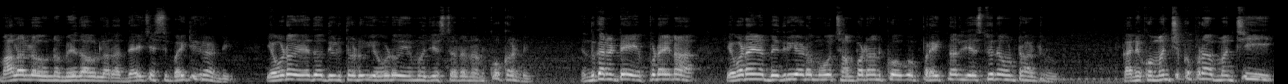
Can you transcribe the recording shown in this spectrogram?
మాలలో ఉన్న మేధావులారా దయచేసి బయటికి రండి. ఎవడో ఏదో తిడతాడు ఎవడో ఏమో చేస్తాడని అనుకోకండి. ఎందుకనంటే ఎప్పుడైనా ఎవడైనా బెదిరియడమో చంపడానికో ప్రయత్నాలు చేస్తూనే ఉంటా అంటారు కానీ ఒక మంచి మంచి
